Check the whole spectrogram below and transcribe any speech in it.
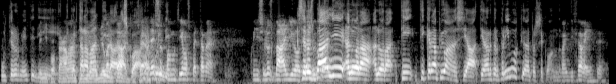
ulteriormente di, di, portare avanti, di portare avanti la, vantaggio, la, squadra. Certo. Adesso Quindi, il primo tiro aspetta a me. Quindi se lo sbaglio... Se lo sbagli, poi... allora, allora ti, ti, crea più ansia tirare per primo o tirare per secondo? Ma indifferente,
